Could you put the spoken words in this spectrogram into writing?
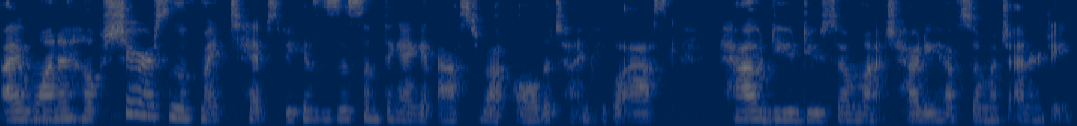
I want to help share some of my tips because this is something I get asked about all the time. People ask, how do you do so much? How do you have so much energy?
